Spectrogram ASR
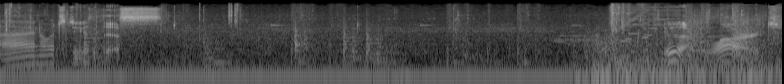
I know what to do with this. Ooh, a large.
